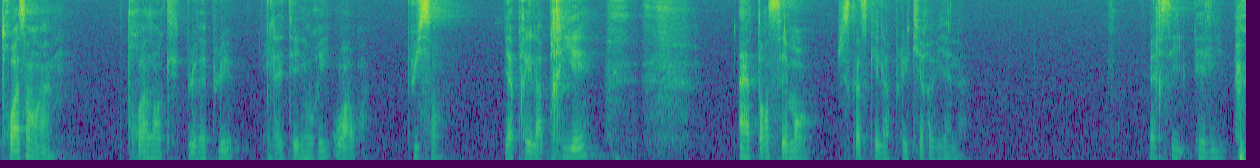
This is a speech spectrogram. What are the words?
Trois ans, hein Trois ans qu'il ne pleuvait plus. Il a été nourri. Waouh Puissant. Et après, il a prié intensément jusqu'à ce qu'il a plu qu'il revienne. Merci, Élie.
